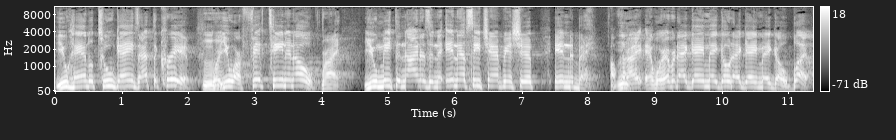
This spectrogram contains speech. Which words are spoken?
You handle two games at the crib mm-hmm. where you are 15 and 0. Right. You meet the Niners in the NFC Championship in the Bay. Okay. Right? And wherever that game may go, that game may go. But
